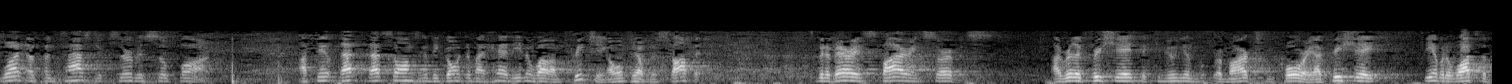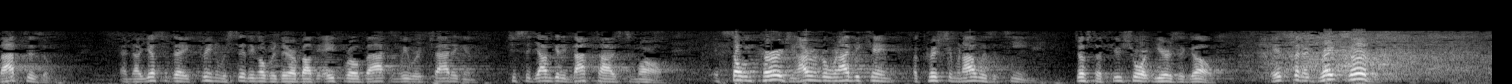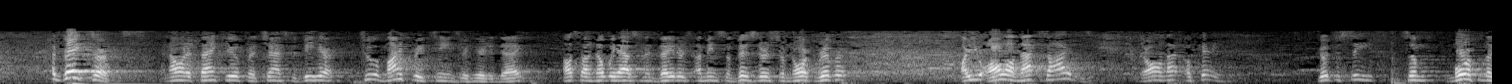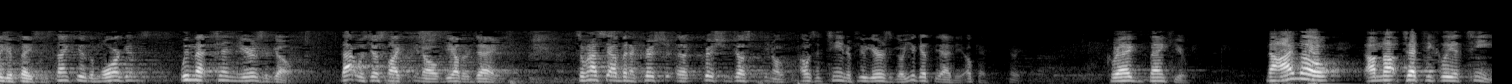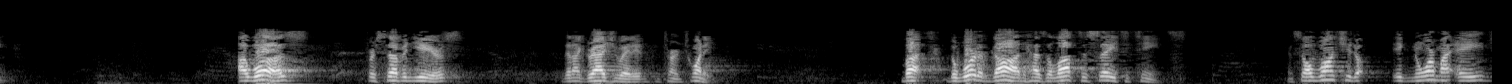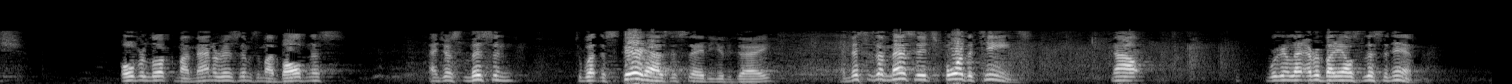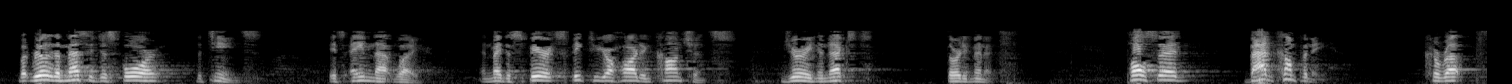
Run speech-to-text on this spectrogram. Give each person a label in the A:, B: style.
A: What a fantastic service so far. I feel that, that song's going to be going through my head even while I'm preaching. I won't be able to stop it. It's been a very inspiring service. I really appreciate the communion remarks from Corey. I appreciate being able to watch the baptism. And uh, yesterday, Trina was sitting over there about the eighth row back, and we were chatting, and she said, Yeah, I'm getting baptized tomorrow. It's so encouraging. I remember when I became a Christian when I was a teen, just a few short years ago. It's been a great service a great service. And I want to thank you for the chance to be here. Two of my three teams are here today. Also, I know we have some invaders, I mean, some visitors from North River. Are you all on that side? They're all on that? Okay. Good to see some more familiar faces. Thank you, the Morgans. We met 10 years ago. That was just like, you know, the other day. So when I say I've been a Christian, a Christian just, you know, I was a teen a few years ago, you get the idea. Okay. Craig, thank you. Now, I know I'm not technically a teen. I was for seven years. Then I graduated and turned 20. But the Word of God has a lot to say to teens. And so I want you to ignore my age, overlook my mannerisms and my baldness, and just listen to what the Spirit has to say to you today. And this is a message for the teens. Now, we're going to let everybody else listen in. But really the message is for the teens. It's aimed that way. And may the Spirit speak to your heart and conscience during the next 30 minutes. Paul said, bad company corrupts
